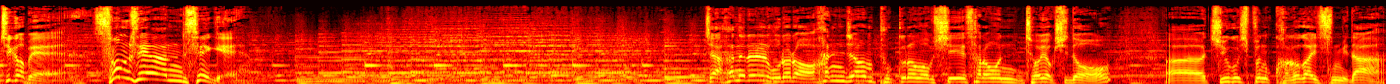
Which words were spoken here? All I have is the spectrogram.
직업의 섬세한 세계. 자, 하늘을 우러러 한 점 부끄럼 없이 살아온 저 역시도 아, 지우고 싶은 과거가 있습니다.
